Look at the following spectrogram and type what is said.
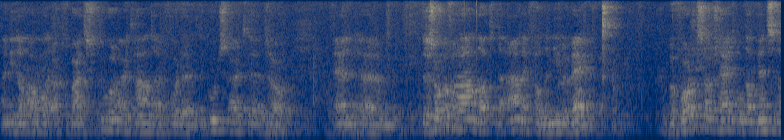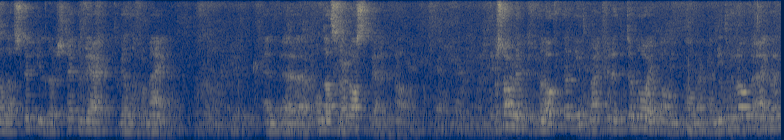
En die dan allerlei acrobatische toeren uithaalden voor de, de koets uit en zo. En um, er is ook een verhaal dat de aanleg van de nieuwe weg bevorderd zou zijn, omdat mensen dan dat stukje door de Stekkenberg wilden vermijden. En uh, omdat ze dan lastig werden gevallen. Persoonlijk geloof ik dat niet, maar ik vind het te mooi om, om niet te geloven eigenlijk.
